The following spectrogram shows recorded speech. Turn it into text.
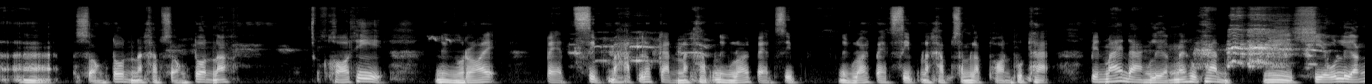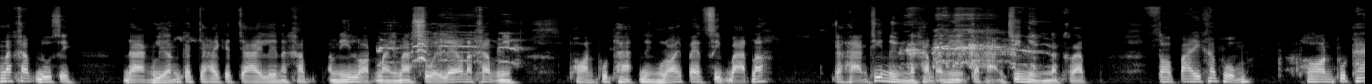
อ่าสองต้นนะครับสองต้นเนาะขอที่หนึ่งร้อยแปดสิบบาทแล้วกันนะครับหนึ่งร้อยแปดสิบหนึ่งร้อยแปดสิบนะครับสำหรับพรพุทธะ เป็นไม้ด่างเหลืองนะทุกท่านนี่เขียวเหลืองนะครับ ดูสิด่างเหลืองกระจายกระจายเลยนะครับ อันนี้หลอดใหม่มาสวยแล้วนะครับนี่พรพุทธะหนึ่งร้อยแปดสิบบาทเนาะกระถางที่หนึ่งนะครับ อันนี้กระถางที่หนึ่งนะครับ ต่อไปครับผมพรพุทธะ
